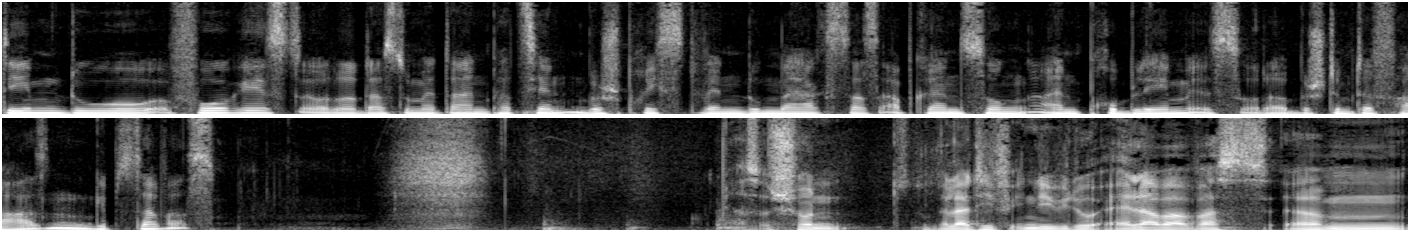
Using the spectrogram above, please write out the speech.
dem du vorgehst oder dass du mit deinen Patienten besprichst, wenn du merkst, dass Abgrenzung ein Problem ist oder bestimmte Phasen? Gibt es da was? Das ist schon relativ individuell, aber was ähm,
